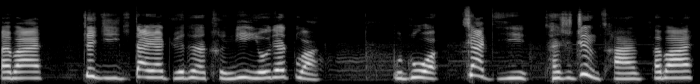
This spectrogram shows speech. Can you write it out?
拜拜。这集大家觉得肯定有点短，不过下集才是正餐，拜拜。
